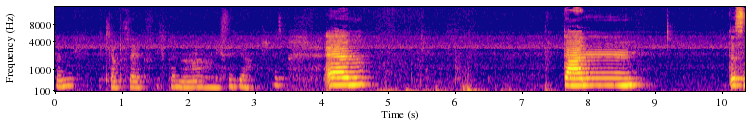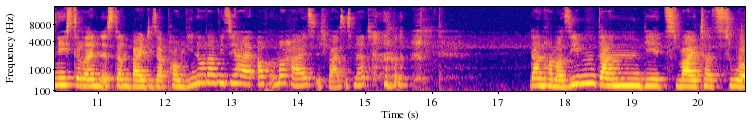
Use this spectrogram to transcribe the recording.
fünf? Ich glaube sechs. Ich bin mir noch nicht sicher. Scheiße. Ähm, dann das nächste Rennen ist dann bei dieser Pauline oder wie sie auch immer heißt. Ich weiß es nicht. dann haben wir sieben. Dann geht es weiter zur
